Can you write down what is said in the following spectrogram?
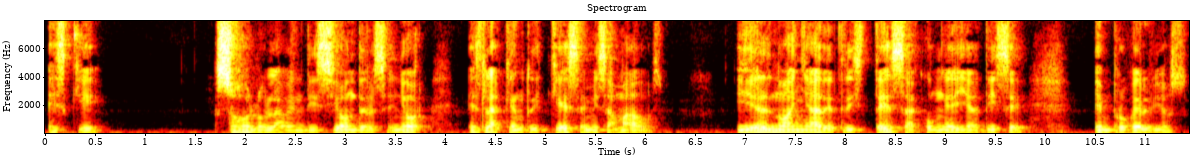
es que solo la bendición del Señor es la que enriquece, mis amados. Y Él no añade tristeza con ella, dice en Proverbios.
